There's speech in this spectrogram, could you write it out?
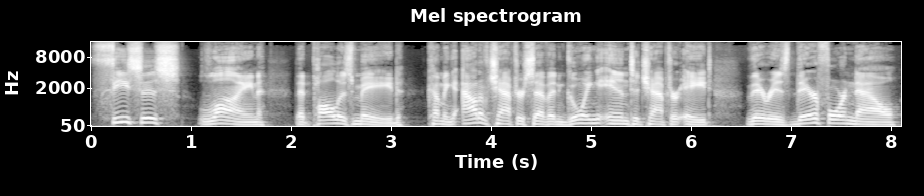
thesis line that Paul has made coming out of chapter 7, going into chapter 8. There is therefore now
